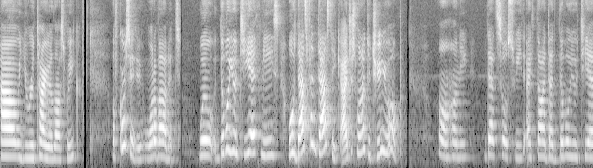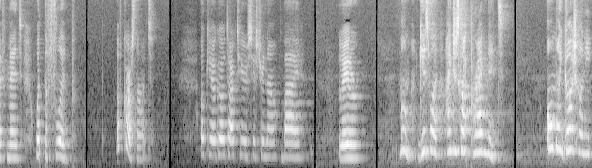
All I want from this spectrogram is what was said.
how you retired last week? Of course I do. What about it? Well, WTF means, well, that's fantastic. I just wanted to cheer you up. Oh, honey, that's so sweet. I thought that WTF meant, what the flip? Of course not. Okay, I'll go talk to your sister now. Bye. Later. Mom, guess what? I just got pregnant. Oh my gosh, honey.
